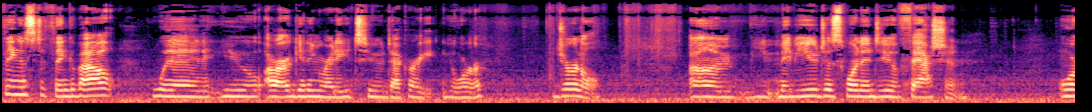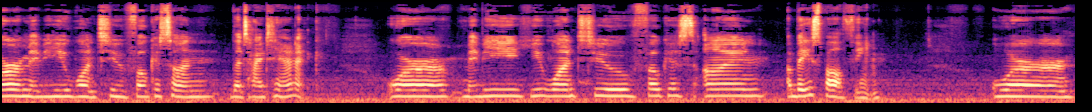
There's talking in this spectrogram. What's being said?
things to think about when you are getting ready to decorate your journal. Um, maybe you just want to do fashion or maybe you want to focus on the Titanic. Or maybe you want to focus on a baseball theme. Or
